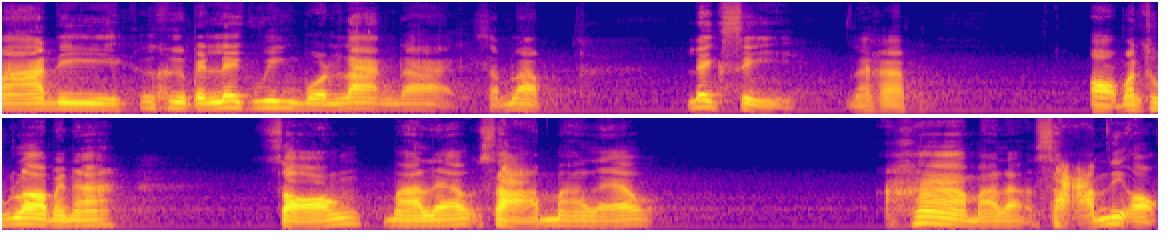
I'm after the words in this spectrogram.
มาดีก็คือเป็นเลขวิ่งบนล่างได้สำหรับเลขสี่นะครับ ออกมาทุกรอบไปนะสองมาแล้วสามมาแล้ว ห้ามาแล้วสามนี่ออก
